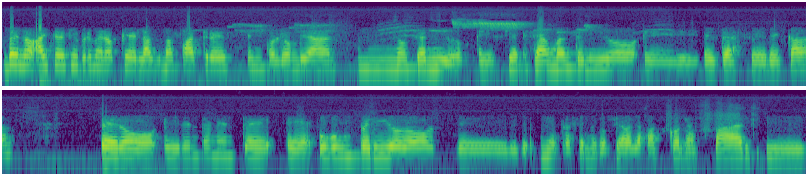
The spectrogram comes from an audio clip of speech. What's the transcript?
Bueno, hay que decir primero que las masacres en Colombia no se han ido, eh, se, han mantenido eh, desde hace décadas, pero evidentemente hubo un periodo de, mientras se negociaba la paz con las FARC y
